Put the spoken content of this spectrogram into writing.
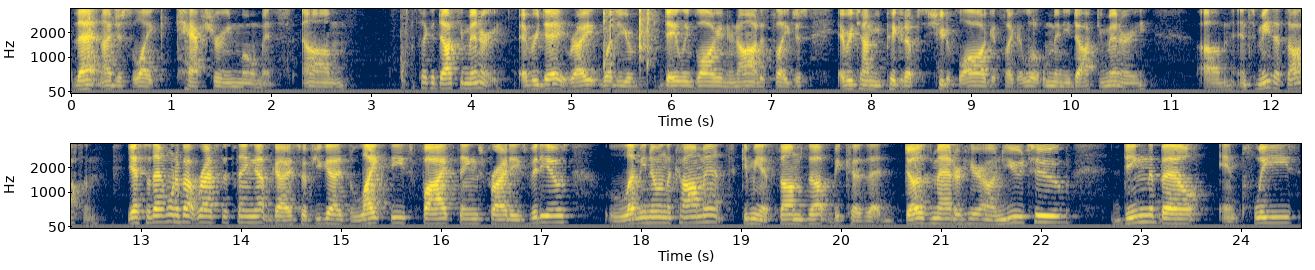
That and I just like capturing moments. Um, it's like a documentary every day, right? Whether you're daily vlogging or not, it's like just every time you pick it up to shoot a vlog, it's like a little mini documentary. Um, and to me, that's awesome. Yeah, so that one about wraps this thing up, guys. So if you guys like these five things Fridays videos, let me know in the comments. Give me a thumbs up because that does matter here on YouTube ding the bell, and please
